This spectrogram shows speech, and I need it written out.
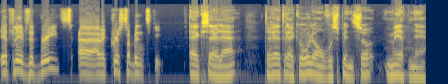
It Lives, It euh, avec Chris Sobinsky. Excellent. Très, très cool. On vous spin ça maintenant.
